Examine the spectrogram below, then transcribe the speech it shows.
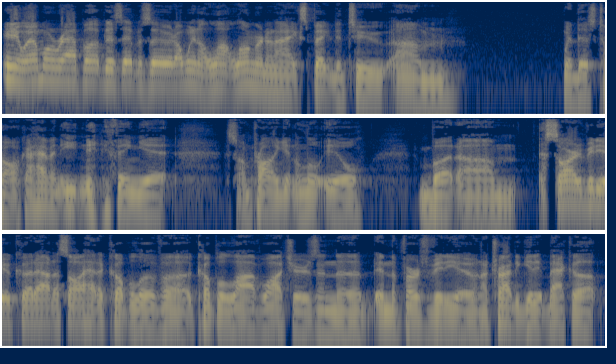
anyway, I'm to wrap up this episode. I went a lot longer than I expected to um, with this talk. I haven't eaten anything yet, so I'm probably getting a little ill. But um, sorry, video cut out. I saw I had a couple of uh, a couple of live watchers in the in the first video, and I tried to get it back up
